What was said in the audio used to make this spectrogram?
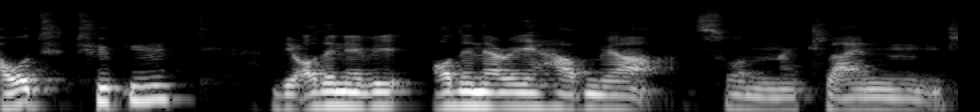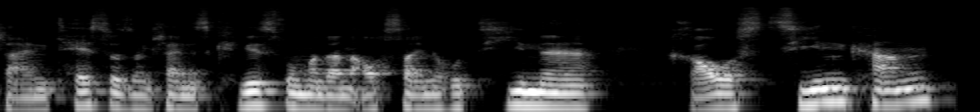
Hauttypen. Die Ordinary, Ordinary haben ja so einen kleinen, kleinen Test, also ein kleines Quiz, wo man dann auch seine Routine rausziehen kann.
